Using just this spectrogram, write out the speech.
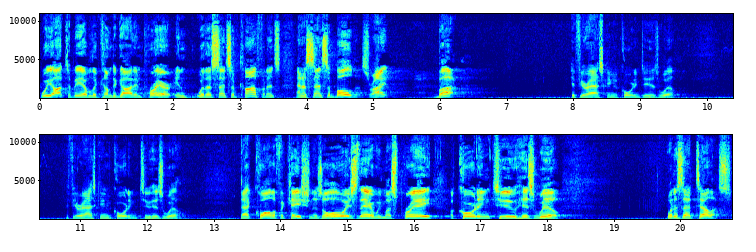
We ought to be able to come to God in prayer in, with a sense of confidence and a sense of boldness, right? But if you're asking according to His will. If you're asking according to His will. That qualification is always there. We must pray according to His will. What does that tell us?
